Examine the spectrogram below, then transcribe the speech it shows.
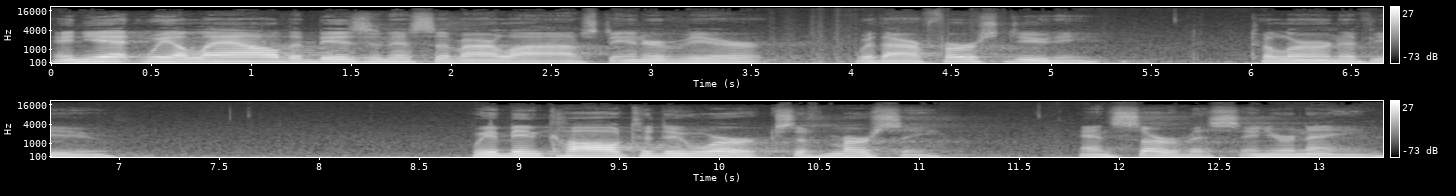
And yet, we allow the busyness of our lives to interfere with our first duty to learn of you. We have been called to do works of mercy and service in your name.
